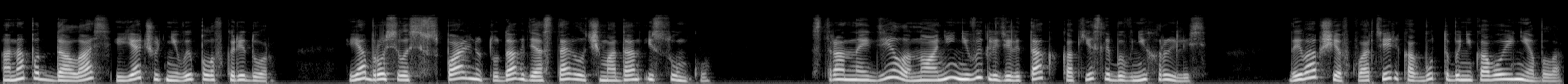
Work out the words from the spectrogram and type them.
она поддалась, и я чуть не выпала в коридор. Я бросилась в спальню, туда, где оставила чемодан и сумку. Странное дело, но они не выглядели так, как если бы в них рылись. Да и вообще в квартире как будто бы никого и не было.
